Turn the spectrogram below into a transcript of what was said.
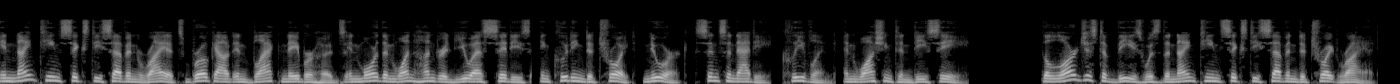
In 1967 riots broke out in black neighborhoods in more than 100 U.S. cities, including Detroit, Newark, Cincinnati, Cleveland, and Washington, D.C. The largest of these was the 1967 Detroit riot.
